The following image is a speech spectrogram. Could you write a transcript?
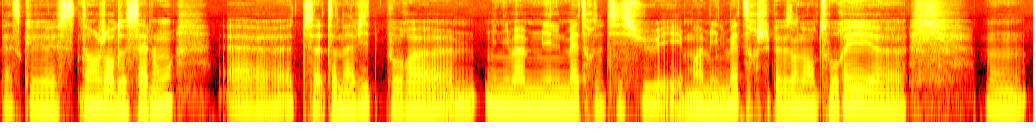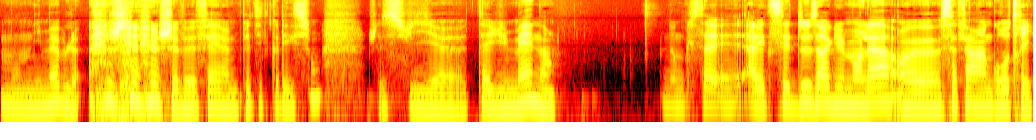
Parce que dans ce genre de salon, tu en as vite pour minimum 1000 mètres de tissu et moi 1000 mètres, j'ai pas besoin d'entourer mon, immeuble. je veux faire une petite collection. Je suis taille humaine. Donc avec ces deux arguments-là, euh, ça fait un gros tri.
